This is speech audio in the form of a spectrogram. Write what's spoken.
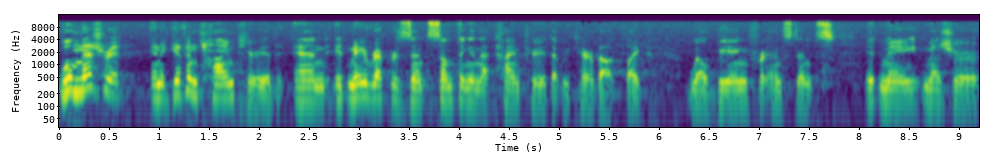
We'll measure it in a given time period, and it may represent something in that time period that we care about, like well being, for instance. It may measure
